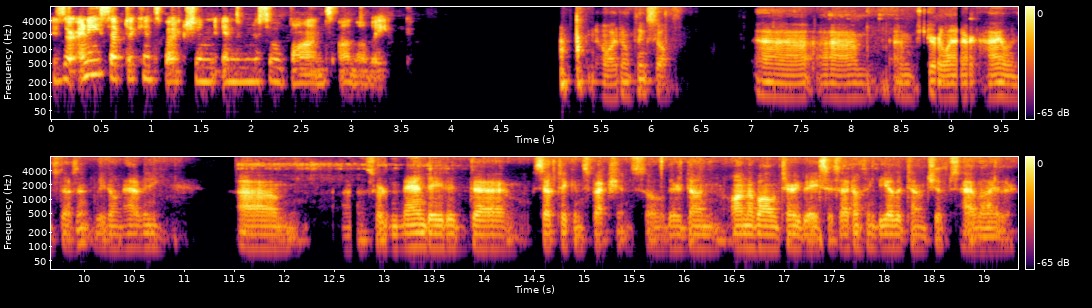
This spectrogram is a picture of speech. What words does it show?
is there any septic inspection in the municipal bonds on the lake? No, I don't think so. Uh, um, I'm sure Lanark Highlands doesn't. We don't have any um, uh, sort of mandated uh, septic inspections, so they're done on a voluntary basis. I don't think the other townships have either.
